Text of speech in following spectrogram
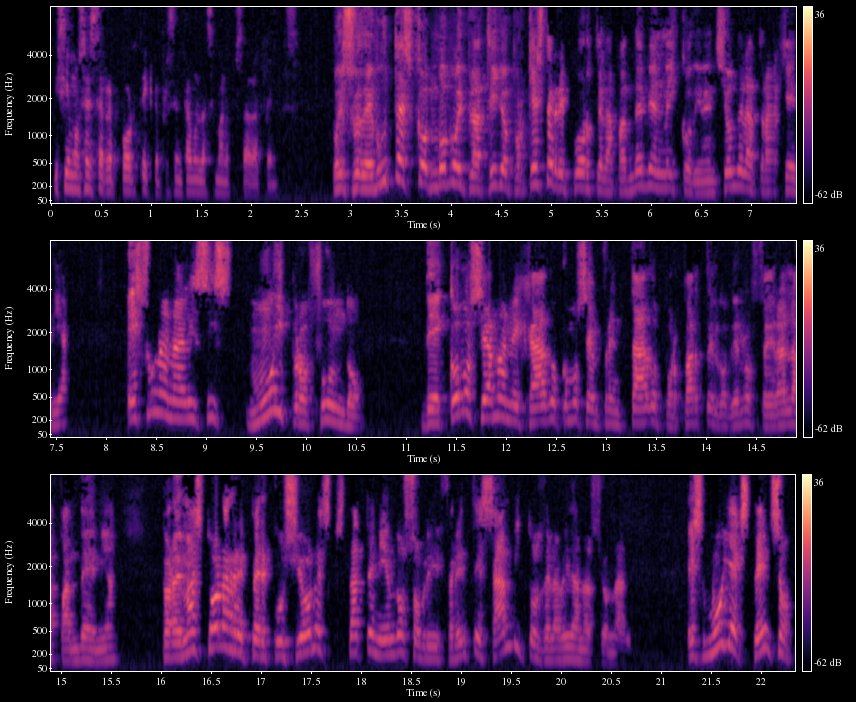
hicimos este reporte que presentamos la semana pasada apenas. Pues su debut es con bombo y platillo, porque este reporte, La pandemia en México, Dimensión de la Tragedia, es un análisis muy profundo de cómo se ha manejado, cómo se ha enfrentado por parte del gobierno federal la pandemia, pero además todas las repercusiones que está teniendo sobre diferentes ámbitos de la vida nacional. Es muy extenso.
